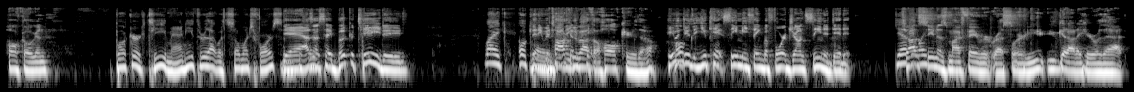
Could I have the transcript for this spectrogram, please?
Hulk Hogan. Booker T, man. He threw that with so much force. Yeah, as I was gonna say Booker T, dude. Like, okay. he We're talking you about the Hulk here, though. He would do the "you can't see me" thing before John Cena did it. yeah, John but like, Cena's my favorite wrestler. You you get out of here with that.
